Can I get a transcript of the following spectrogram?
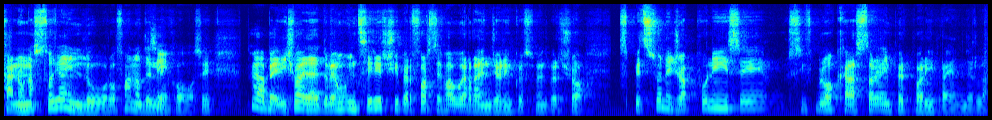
hanno una storia in loro, fanno delle Sì. cose, poi vabbè, diciamo, "Dai, dobbiamo inserirci per forza i Power Ranger in questo momento, perciò spezzone giapponese, si blocca la storia per poi riprenderla.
